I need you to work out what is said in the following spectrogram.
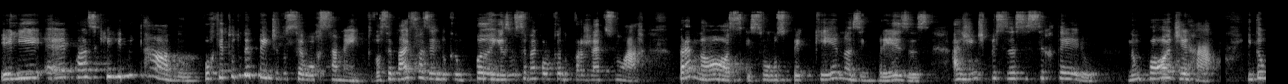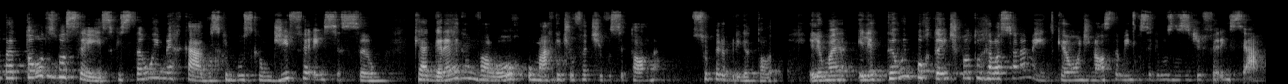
ele é quase que limitado, porque tudo depende do seu orçamento. Você vai fazendo campanhas, você vai colocando projetos no ar. Para nós, que somos pequenas empresas, a gente precisa ser certeiro. Não pode errar. Então, para todos vocês que estão em mercados que buscam diferenciação, que agregam valor, o marketing olfativo se torna super obrigatório. Ele é, uma, ele é tão importante quanto o relacionamento, que é onde nós também conseguimos nos diferenciar.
